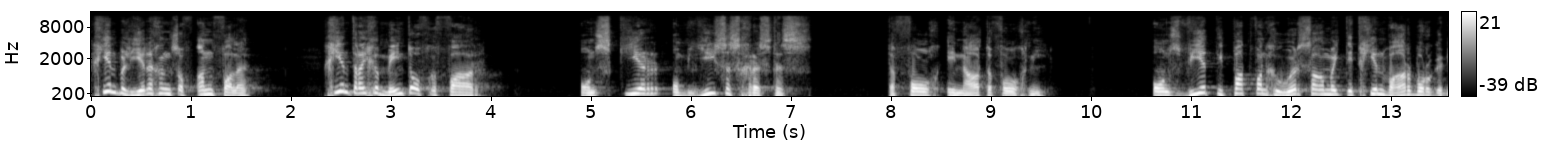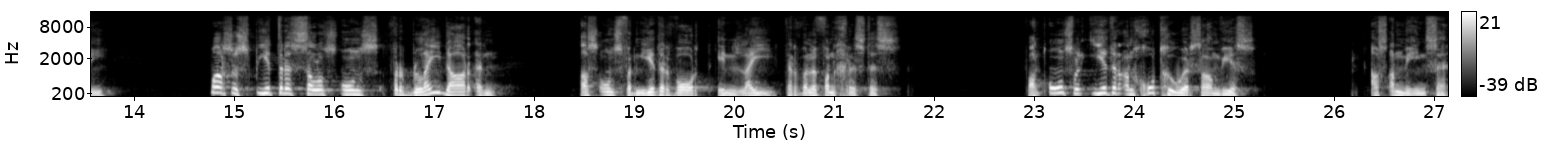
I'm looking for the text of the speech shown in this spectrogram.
geen beledigings of aanvalle geen dreigemente of gevaar ons keer om Jesus Christus te volg en na te volg nie. Ons weet die pad van gehoorsaamheid het geen waarborge nie maar soos Petrus sal ons ons verbly daarin as ons verneder word en ly ter wille van Christus. Want ons wil eerder aan God gehoorsaam wees as aan mense.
